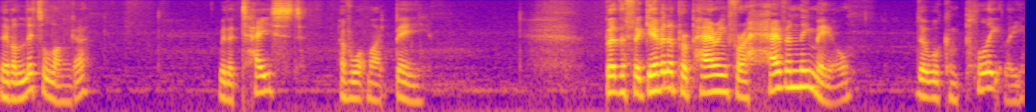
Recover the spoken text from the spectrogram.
live a little longer with a taste of what might be. But the forgiven are preparing for a heavenly meal that will completely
